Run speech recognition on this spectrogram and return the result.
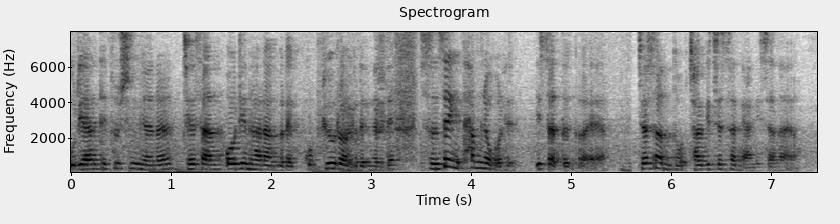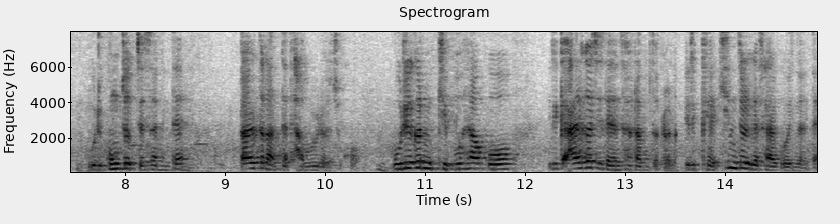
우리한테 90년을 재산 올인하라 그랬고 비우라 그랬는데 선생이 탐욕을 해- 있었던 거예요 재산도 자기 재산이 아니잖아요 우리 공적 재산인데 딸들한테 다 물려주고 우리 그럼 기부하고 이렇게 알거지 된 사람들은 이렇게 힘들게 살고 있는데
